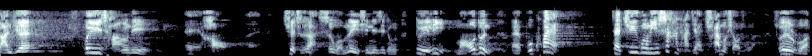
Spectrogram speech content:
感觉非常的哎好，哎，确实啊，使我们内心的这种对立、矛盾、哎不快，在鞠躬的一刹那间全部消除了。所以说，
